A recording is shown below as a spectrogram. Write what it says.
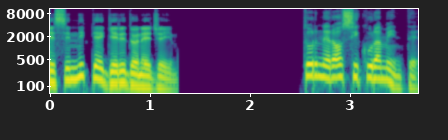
Kesinlikle geri döneceğim. Tornerò sicuramente.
